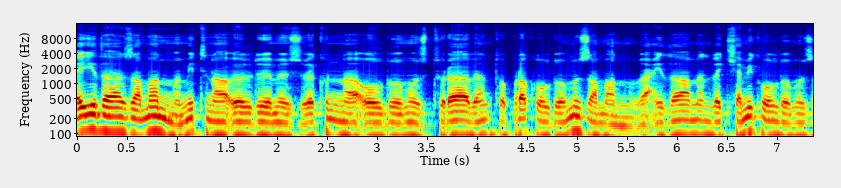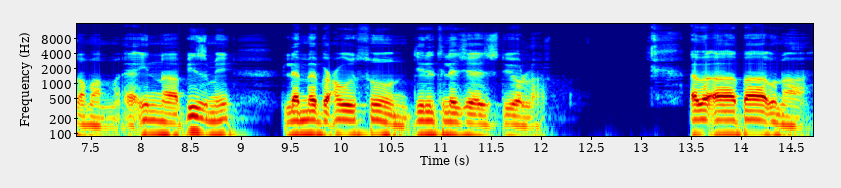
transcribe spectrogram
E izâ zaman mı mitna öldüğümüz ve kunna olduğumuz türaben toprak olduğumuz zaman mı ve izamen ve kemik olduğumuz zaman mı? E inna biz mi lemeb'uthun diriltileceğiz diyorlar. Eve abauna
